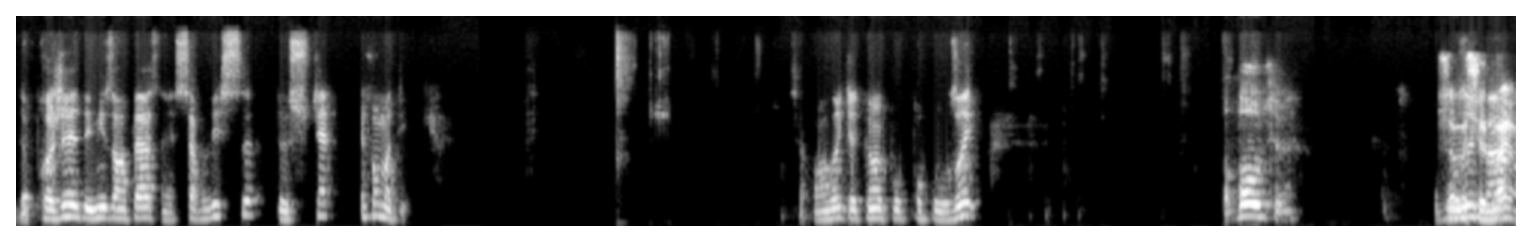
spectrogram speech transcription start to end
de projet de mise en place d'un service de soutien informatique. Ça prendrait quelqu'un pour proposer. Propose. hein. Ça, M. le maire,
